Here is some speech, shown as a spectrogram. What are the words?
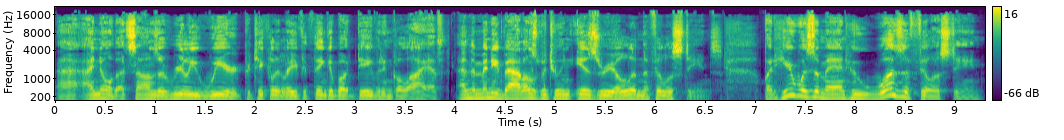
I know that sounds really weird, particularly if you think about David and Goliath and the many battles between Israel and the Philistines. But here was a man who was a Philistine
